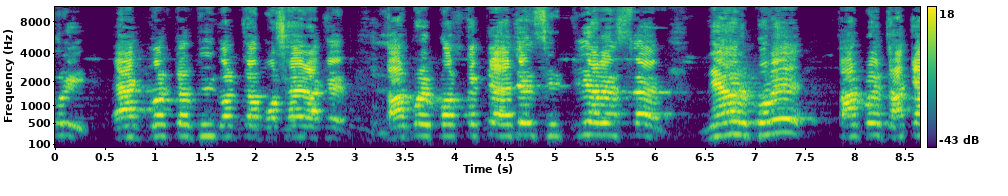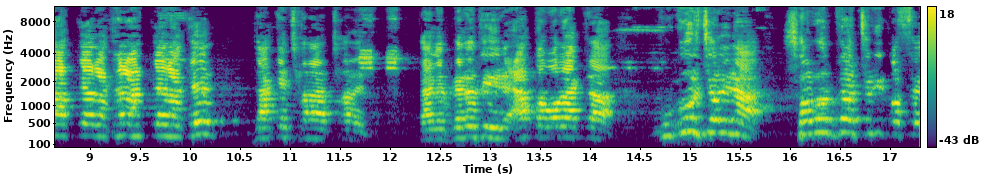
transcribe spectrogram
করি এক ঘণ্টা, দুই ঘণ্টা বসায় রাখেন। তারপরে প্রত্যেকটা এজেন্সির ক্লিয়ারেন্স নেন নেওয়ার পরে তারপরে যাকে আটকে রাখেন আটকে রাখেন, যাকে ছাড়া ছাড়েন। তাহলে বিরোধীর এত বড় একটা কুকুর চুরি না, সমুদ্র চুরি করছে,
